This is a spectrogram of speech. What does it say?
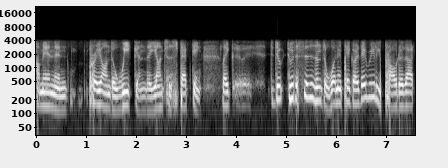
come in and prey on the weak and the unsuspecting. Like, uh, do, do the citizens of Winnipeg are they really proud of that?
